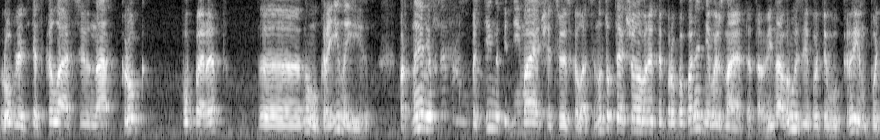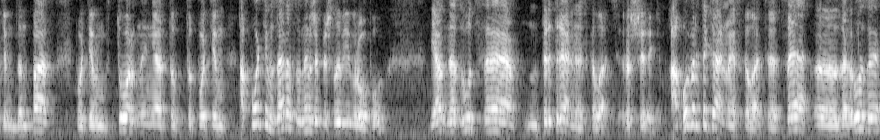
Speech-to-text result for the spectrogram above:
роблять ескалацію на крок поперед е, ну, України і партнерів, постійно піднімаючи цю ескалацію. Ну тобто, якщо говорити про попереднє, ви ж знаєте, там війна в Грузії, потім в Крим, потім Донбас, потім вторгнення, тобто потім, а потім зараз вони вже пішли в Європу. Я назву це територіальною ескалацією, розширенням. Або вертикальна ескалація це е, загрози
